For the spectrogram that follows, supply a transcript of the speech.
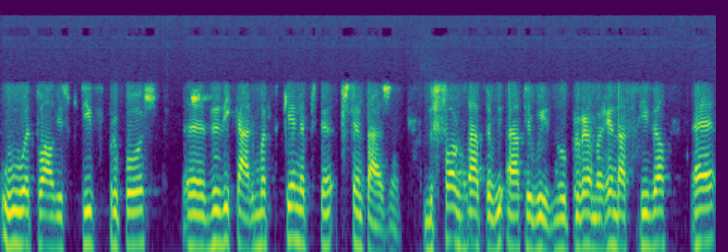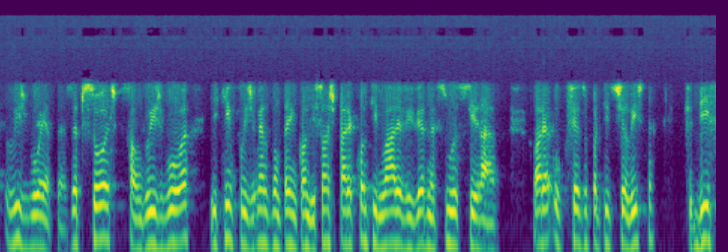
o atual Executivo propôs uh, dedicar uma pequena percentagem de fogos a atribuir no programa Renda Acessível a lisboetas, a pessoas que são de Lisboa e que infelizmente não têm condições para continuar a viver na sua sociedade. Ora, o que fez o Partido Socialista disse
